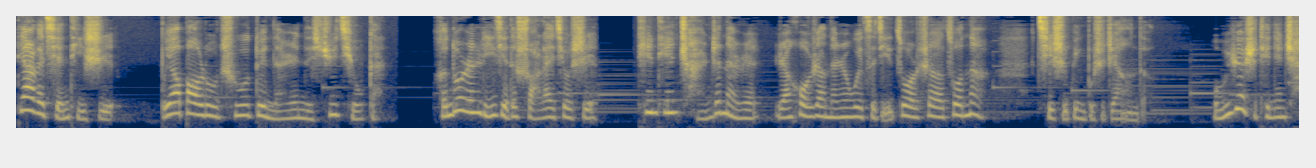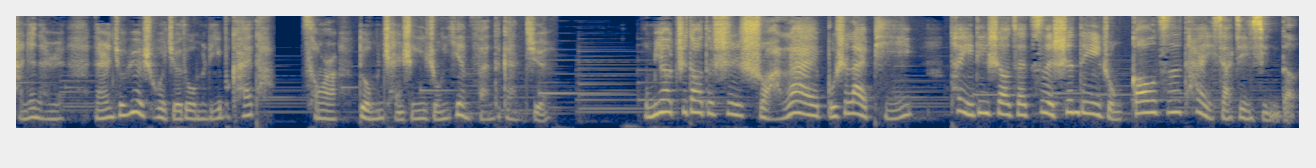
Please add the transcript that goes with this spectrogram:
第二个前提是不要暴露出对男人的需求感。很多人理解的耍赖就是天天缠着男人，然后让男人为自己做这做那。其实并不是这样的。我们越是天天缠着男人，男人就越是会觉得我们离不开他，从而对我们产生一种厌烦的感觉。我们要知道的是，耍赖不是赖皮，它一定是要在自身的一种高姿态下进行的。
